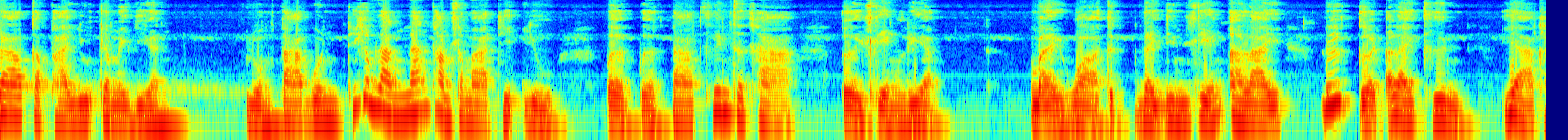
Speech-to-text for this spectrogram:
ราวกับพายุจะมาเยือน หลวงตาบุญที่กำลังนั่งทำสมาธิอยู่ เปิดเปิดตาขึ้นช้าๆเอ่ยเสียงเรียก ไม่ว่าจะได้ยินเสียงอะไร หรือเกิดอะไรขึ้น อย่าข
